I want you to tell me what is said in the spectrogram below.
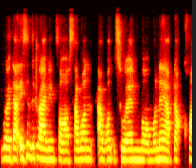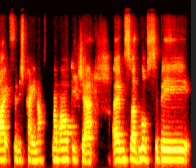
where that isn't the driving force. I want I want to earn more money. I've not quite finished paying off my mortgage yet, um, so I'd love to be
